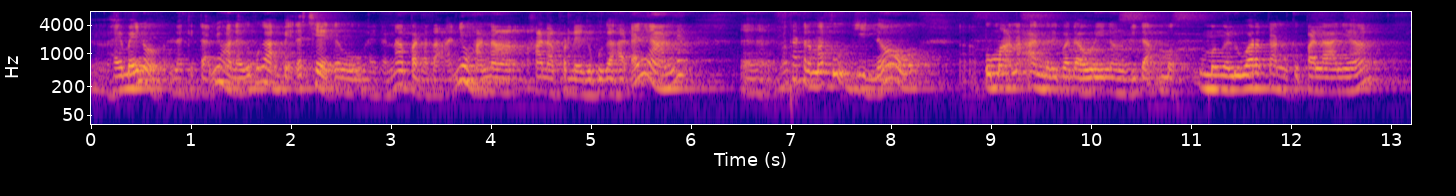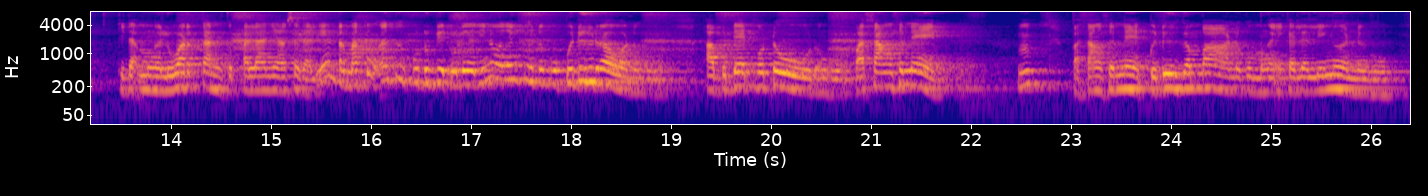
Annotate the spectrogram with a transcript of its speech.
Hai maino la kitab nyo hana gepegah bek dah chat tu. Hai karena pada saatnya hana hana perlu gepegah adanya kan. maka termasuk jino pemaknaan daripada yang tidak mengeluarkan kepalanya tidak mengeluarkan kepalanya sekalian. Termasuk aku bit oleh jino yang ke tunggu pederau tunggu. Update foto tunggu. Pasang snap. Hmm? pasang snap pede gambar tunggu. Mengaitkan lelingan tunggu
